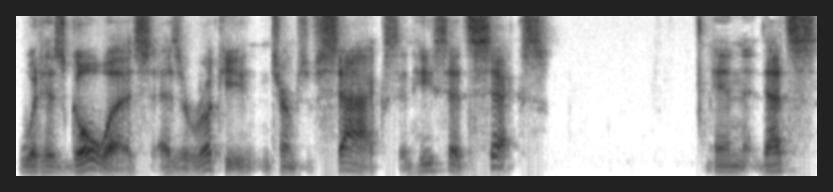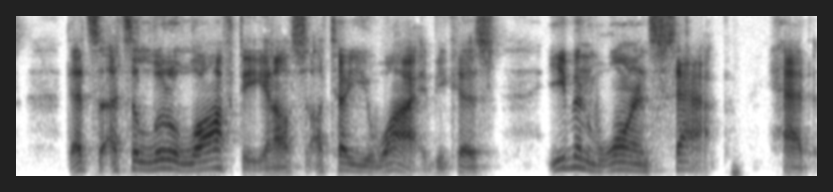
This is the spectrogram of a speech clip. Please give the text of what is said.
what his goal was as a rookie in terms of sacks, and he said six. And that's that's that's a little lofty, and I'll I'll tell you why. Because even Warren Sapp had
